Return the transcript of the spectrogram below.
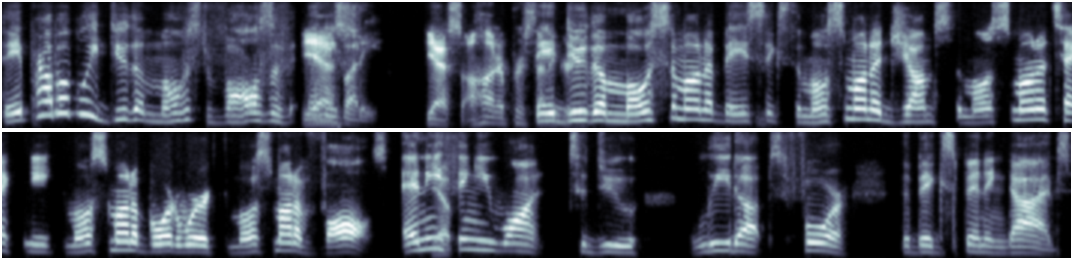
They probably do the most vols of Yes. anybody. Yes, hundred percent. They do the most amount of basics, the most amount of jumps, the most amount of technique, the most amount of board work, the most amount of vols. Anything you want to do lead ups for the big spinning dives.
